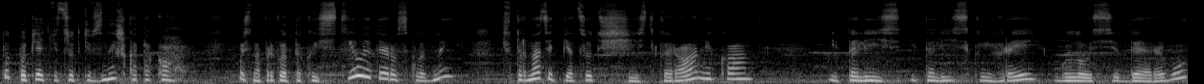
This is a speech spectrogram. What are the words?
Тут по 5% знижка така. Ось, наприклад, такий стіл іде розкладний. 14506 кераміка, італійсь, італійський грей, глосі дерево.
